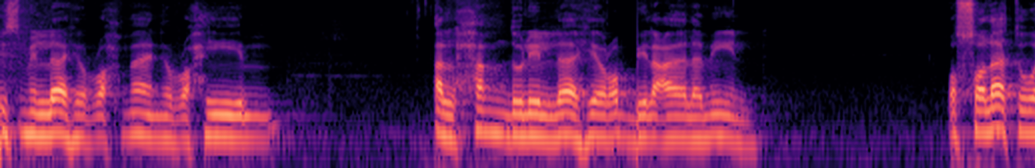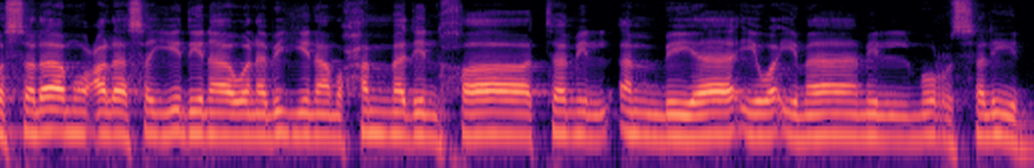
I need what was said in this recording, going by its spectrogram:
بسم الله الرحمن الرحيم الحمد لله رب العالمين والصلاه والسلام على سيدنا ونبينا محمد خاتم الانبياء وامام المرسلين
